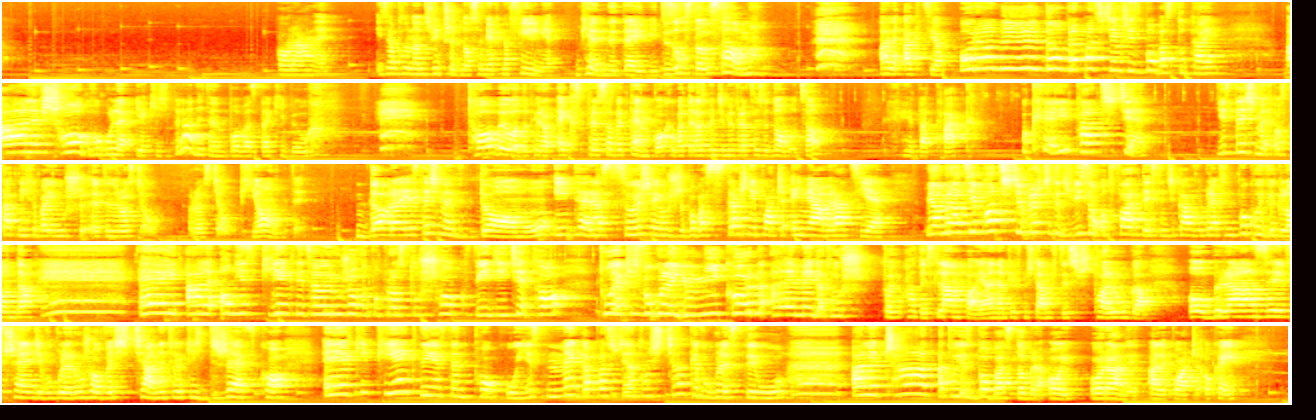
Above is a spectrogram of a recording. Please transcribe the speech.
O rany. I zamknął nam drzwi przed nosem, jak na filmie. Biedny David, został sam. Ale akcja. O rany, dobra, patrzcie, już jest Bobas tutaj. Ale szok w ogóle. Jakiś blady ten Bobas taki był. To było dopiero ekspresowe tempo. Chyba teraz będziemy wracać do domu, co? Chyba tak. Okej, patrzcie. Jesteśmy, ostatni chyba już e, ten rozdział. Rozdział piąty. Dobra, jesteśmy w domu i teraz słyszę już, że Boba strasznie płacze. Ej, miałam rację. Miałam rację, patrzcie, wreszcie te drzwi są otwarte. Jestem ciekawa w ogóle, jak ten pokój wygląda. Ej, ale on jest piękny, cały różowy, po prostu szok, widzicie to? Tu jakiś w ogóle unicorn, ale mega, to już, to, aha, to jest lampa, ja najpierw myślałam, że to jest sztaluga. Obrazy, wszędzie w ogóle różowe ściany, tu jakieś drzewko. Ej, jaki piękny jest ten pokój, jest mega, patrzcie na tą ściankę w ogóle z tyłu. Ale czad, a tu jest Bobas, dobra, oj, o rany, ale płaczę, okej.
